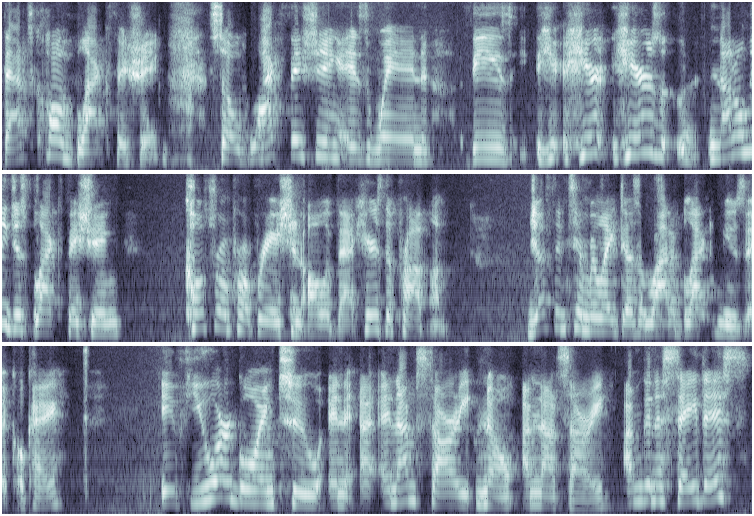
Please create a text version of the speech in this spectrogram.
That's called black fishing. So black fishing is when these he- here here's not only just black fishing, cultural appropriation, all of that. Here's the problem. Justin Timberlake does a lot of black music. Okay, if you are going to, and and I'm sorry, no, I'm not sorry. I'm gonna say this,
